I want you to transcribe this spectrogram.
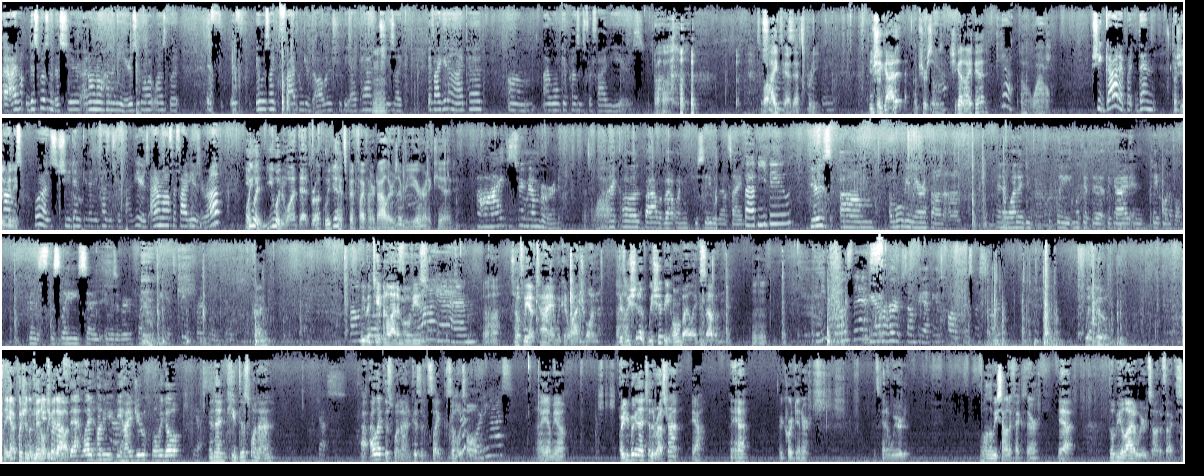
I, I don't. This wasn't this year. I don't know how many years ago it was, but if if it was like five hundred dollars for the iPad, and Mhm. she's like, if I get an iPad, um, I won't get presents for five years. Uh huh. So Well, she iPad, that's pretty- celebrate. And she got it. I'm sure some. She got an iPad. Yeah, Oh wow. she got it, but then So the she didn't get promise was she didn't get any presents for five years. I don't know if the five years are up. Well, you you- wouldn't. You wouldn't want that, Brooke, would you? You can't spend five hundred dollars every year on a kid. I just remembered That's a lot. I called Bob about when you said he was outside. Bobby Boo. There's um, a movie marathon on, and I wanted to quickly look at the, the guide and take one of them. Because this lady said it was a very funny movie. It's kid friendly. too. We've been taping a lot of movies, I am. Uh huh. so if we have time, we can watch one. Because Uh-huh. we should have. We should be home by like seven. Mm-hmm. Can you close this? Have you ever heard of something? I think it's called a Christmas story. With who? You got to push in the middle to get out. That light, honey, behind you when we go, Yes. and then keep this one on. yes. I, I like this one on because it's like someone's Are you home. recording us? I am. Yeah. Are you bringing that to the restaurant? Yeah. Yeah, Record dinner. that's kind of weird. Well, there'll be sound effects there. Yeah, there'll be a lot of weird sound effects.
